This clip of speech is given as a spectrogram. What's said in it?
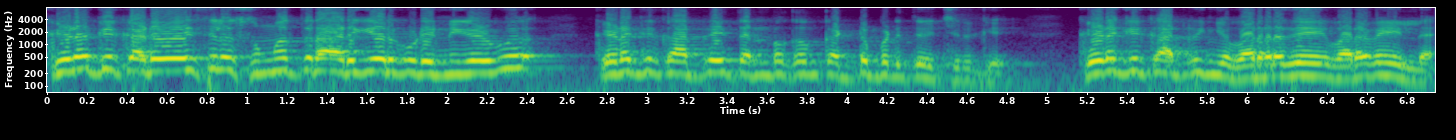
கிழக்கு கடைசியில் சுமத்ரா அருகே இருக்கக்கூடிய நிகழ்வு கிழக்கு காற்றை தன் பக்கம் கட்டுப்படுத்தி வச்சிருக்கு. கிழக்கு காற்று இங்கே வர்றதே வரவே இல்லை.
